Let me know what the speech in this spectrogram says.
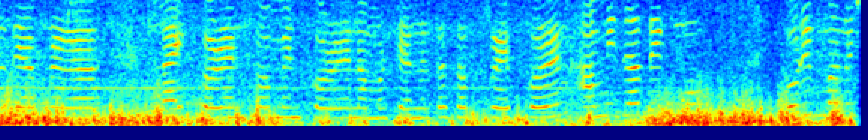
যদি আপনারা লাইক করেন কমেন্ট করেন, আমার চ্যানেলটা সাবস্ক্রাইব করেন। আমি যা দেখব, গরিব মানুষ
